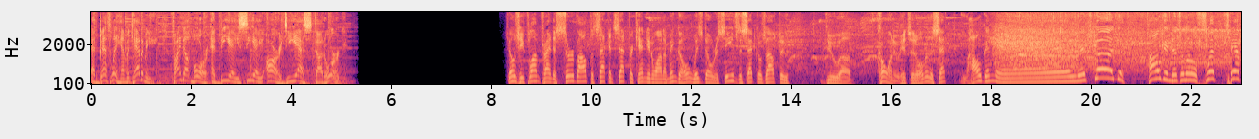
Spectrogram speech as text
at Bethlehem Academy. Find out more at bacards.org. Josie Plum trying to serve out the second set for Kenyon Wanamingo. Wisdo receives. The set goes out to to uh, Cohen, who hits it over. The set, Haugen, and it's good. Haugen does a little flip tip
